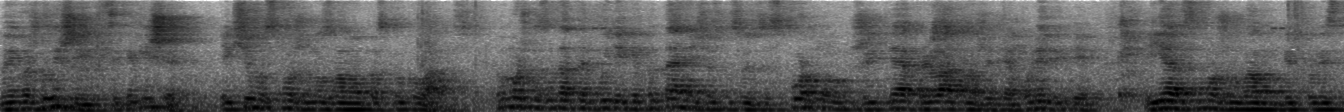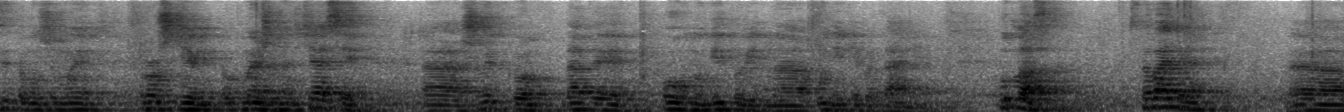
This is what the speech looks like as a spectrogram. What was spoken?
найважливіше і цікавіше, якщо ми зможемо з вами поспілкуватися. Ви можете задати будь-яке питання, що стосується спорту, життя, приватного життя, політики, і я зможу вам відповісти, тому що ми трошки обмежені в часі, е, швидко дати повну відповідь на будь-яке питання. Будь ласка, вставайте, е,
